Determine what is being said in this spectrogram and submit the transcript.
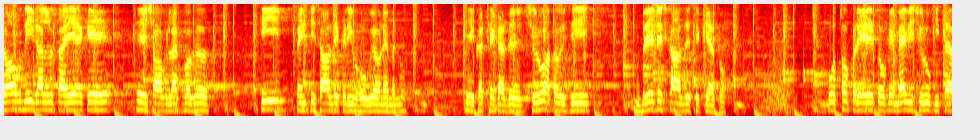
ਸ਼ੌਕ ਦੀ ਗੱਲ ਤਾਂ ਇਹ ਹੈ ਕਿ ਇਹ ਸ਼ੌਕ ਲਗਭਗ 30 35 ਸਾਲ ਦੇ ਕਰੀਬ ਹੋ ਗਏ ਹੋਣੇ ਮੈਨੂੰ। ਇਹ ਇਕੱਠੇ ਕਰਦੇ ਸ਼ੁਰੂਆਤ ਹੋਈ ਸੀ ਬ੍ਰਿਟਿਸ਼ ਕਾਲ ਦੇ ਸਿੱਕਿਆਂ ਤੋਂ। ਉਥੋਂ ਪ੍ਰੇਰਿਤ ਹੋ ਕੇ ਮੈਂ ਵੀ ਸ਼ੁਰੂ ਕੀਤਾ।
